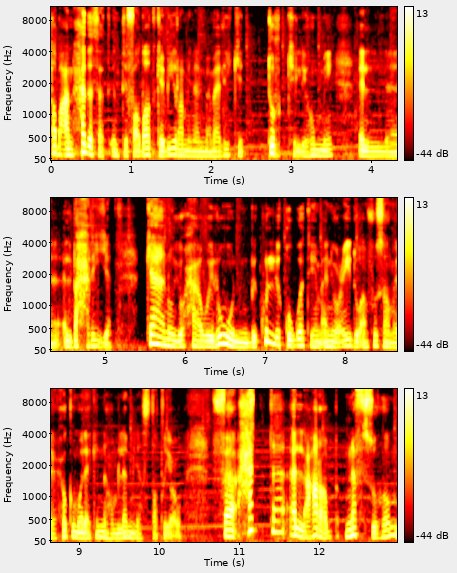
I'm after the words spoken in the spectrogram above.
طبعا حدثت انتفاضات كبيرة من المماليك الترك اللي هم البحرية. كانوا يحاولون بكل قوتهم أن يعيدوا أنفسهم إلى الحكم ولكنهم لم يستطيعوا. فحتى العرب نفسهم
